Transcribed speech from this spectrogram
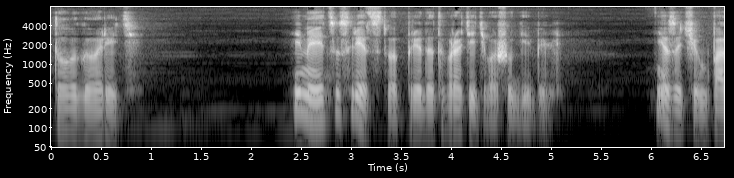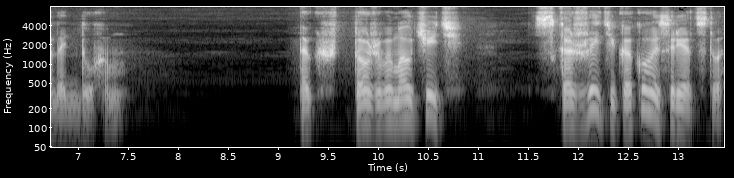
Что вы говорите? Имеется средство предотвратить вашу гибель. Незачем падать духом. Так что же вы молчите? Скажите, какое средство?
